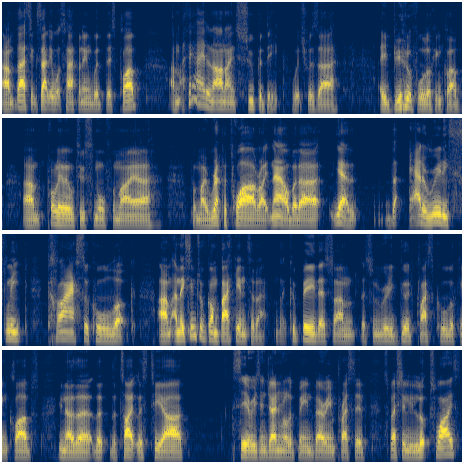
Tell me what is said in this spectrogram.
Um, that's exactly what's happening with this club. Um, I think I had an R9 Super Deep, which was uh, a beautiful looking club. Um, probably a little too small for my, uh, for my repertoire right now, but uh, yeah, it had a really sleek, classical look. Um, and they seem to have gone back into that. That could be there's some there's some really good classical looking clubs. You know the the, the Titleist TR series in general have been very impressive, especially looks wise.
